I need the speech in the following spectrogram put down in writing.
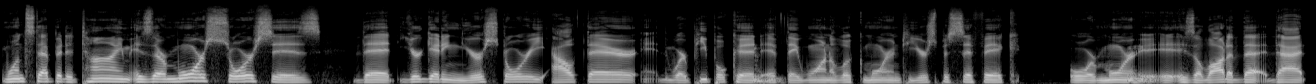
one step at a time. Is there more sources? that you're getting your story out there where people could if they want to look more into your specific or more mm-hmm. is a lot of that that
